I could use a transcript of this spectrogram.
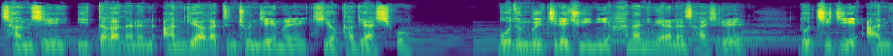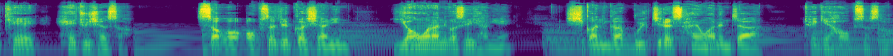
잠시 있다가 가는 안개와 같은 존재임을 기억하게 하시고 모든 물질의 주인이 하나님이라는 사실을 놓치지 않게 해주셔서 썩어 없어질 것이 아닌 영원한 것을 향해 시간과 물질을 사용하는 자 되게 하옵소서.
